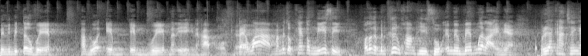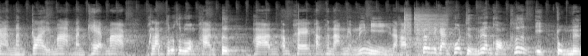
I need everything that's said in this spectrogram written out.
มิลลิมิเตอร์เวฟครับหรือว่า MM wave นั่นเองนะครับโอเคแต่ว่ามันไม่จบแค่ตรงนี้สิ เพราะถ้าเกิดเป็นคลื่นความถี่สูง mm wave เมื่อไหร่เนี่ยระยะการใช้งานมันใกล้มาก มันแคบมาก พลังทะลุทะลวงผ่านตึก ผ่านกำแพงผ่านผนังเนี่ยมันไม่มีนะครับ ก็เลยมีการพูดถึงเรื่องของคลื่นอีกกลุ่มหนึ่ง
